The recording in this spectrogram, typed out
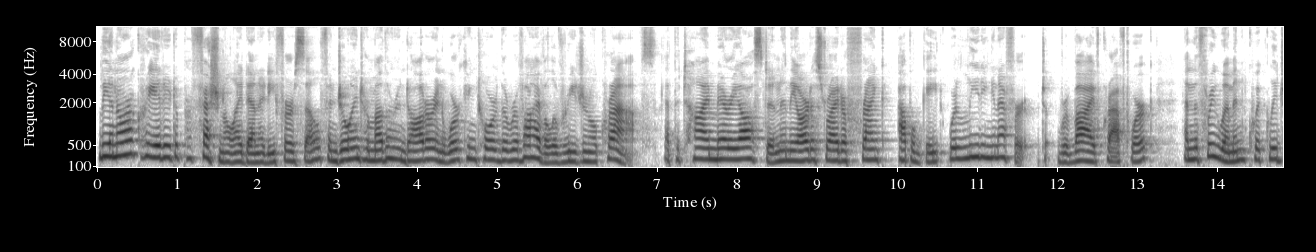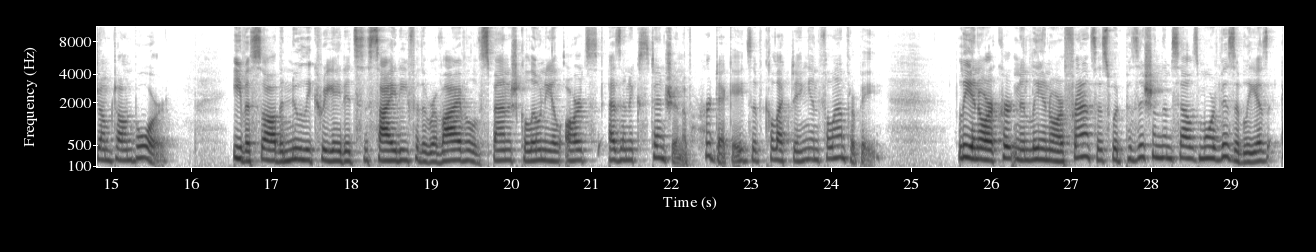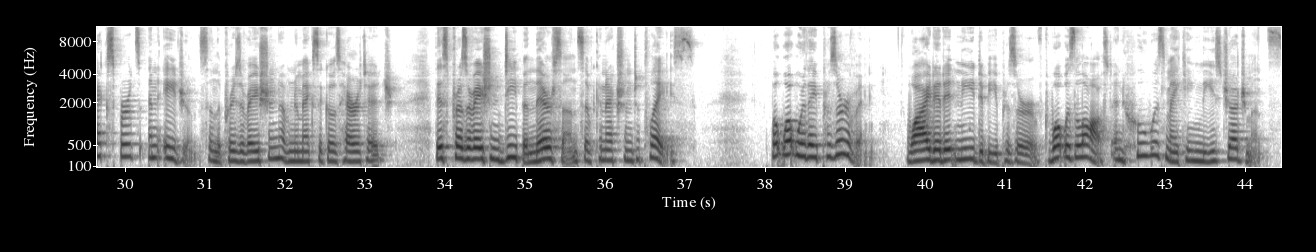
Leonora created a professional identity for herself and joined her mother and daughter in working toward the revival of regional crafts. At the time, Mary Austin and the artist-writer Frank Applegate were leading an effort to revive craft work, and the three women quickly jumped on board. Eva saw the newly created Society for the Revival of Spanish Colonial Arts as an extension of her decades of collecting and philanthropy. Leonora Curtin and Leonora Frances would position themselves more visibly as experts and agents in the preservation of New Mexico's heritage. This preservation deepened their sense of connection to place. But what were they preserving? Why did it need to be preserved? What was lost? And who was making these judgments?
